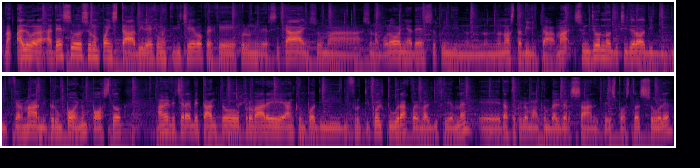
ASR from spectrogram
Ma allora, adesso sono un po' instabile, come ti dicevo, perché con l'università, insomma, sono a Bologna adesso, quindi non, non, non ho stabilità, ma se un giorno deciderò di, di, di fermarmi per un po' in un posto, A me piacerebbe tanto provare anche un po' di, di frutticoltura qua in Val di Fiemme, e dato che abbiamo anche un bel versante esposto al sole,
